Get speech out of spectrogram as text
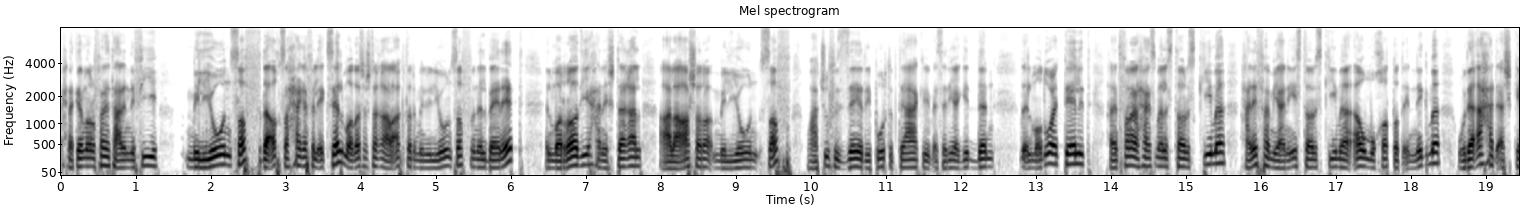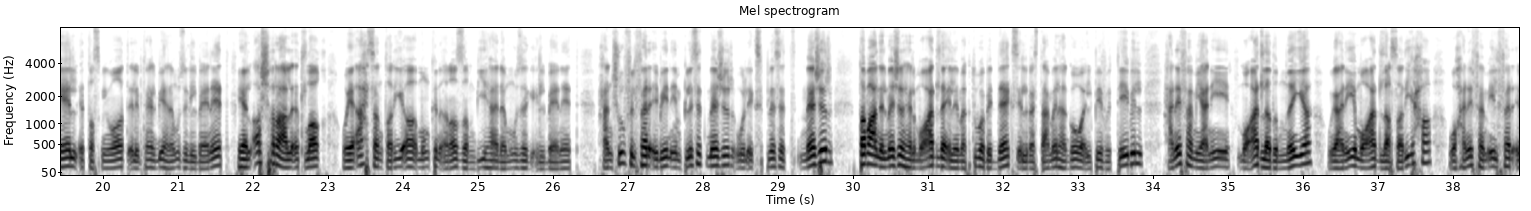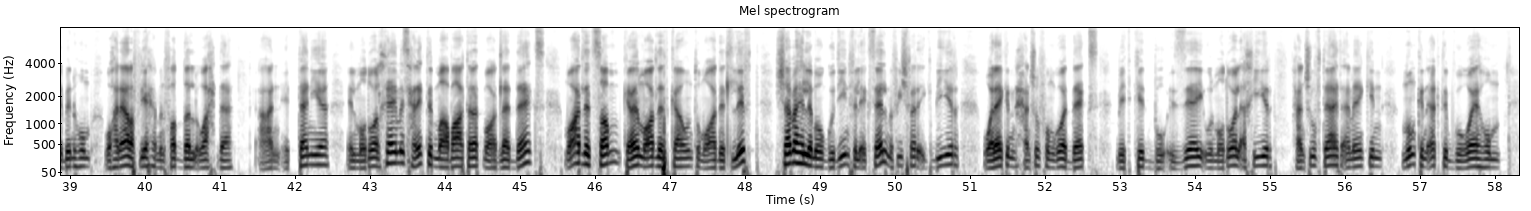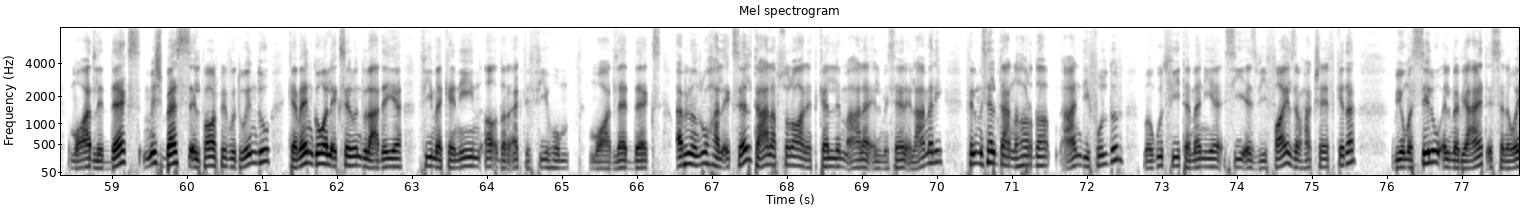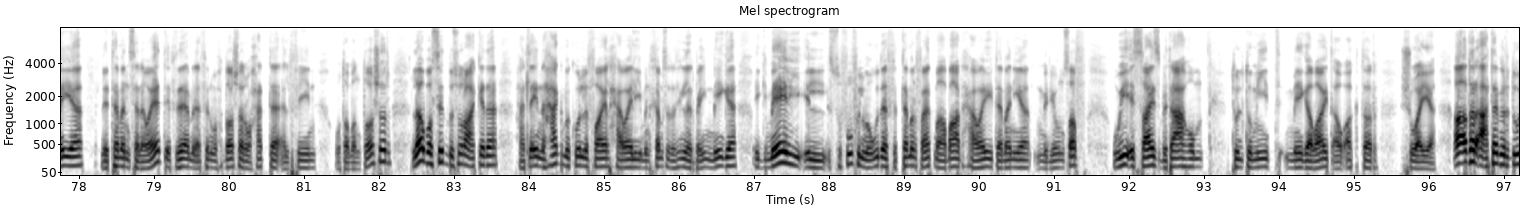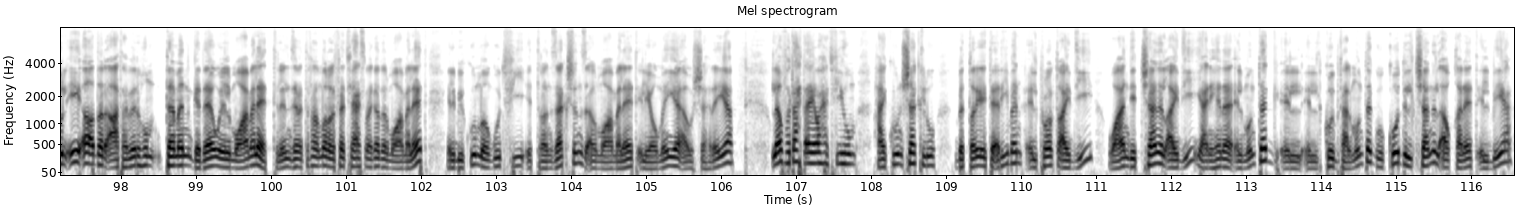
إحنا كنا فاتت على إن في مليون صف ده أقصى حاجة في ال Excel ما أقدرش أشتغل على أكتر من مليون صف من البيانات. المرة دي هنشتغل على 10 مليون صف وهتشوف إزاي ال report بتاعك بيبقى سريع جدا. الموضوع الثالث هنتفرج على حاجة اسمها ال star schema هنفهم يعني إيه star schema أو مخطط النجمة. وده أحد أشكال التصميمات اللي بتعمل بيها نموذج البيانات. هي الأشهر على الإطلاق وهي أحسن طريقة ممكن أنظم بيها نموذج البيانات. هنشوف الفرق بين implicit measure وال explicit measure. طبعا ال measure هي المعادلة اللي مكتوبة بال DAX اللي بستعملها جوه ال pivot table هنفهم يعني إيه معادلة ضمنية ويعني إيه معادلة صريحة وهنفهم إيه الفرق بينهم وهنعرف ليه إحنا بنفضل واحدة عن التانية. الموضوع الخامس هنكتب مع بعض ثلاث معادلات داكس معادلة سم كمان معادلة count ومعادلة left شبه اللي موجودين في ال Excel مفيش فرق كبير ولكن هنشوفهم جوه ال DAX بيتكتبوا إزاي. والموضوع الأخير هنشوف ثلاث أماكن ممكن أكتب جواهم معادله DAX مش بس ال Power Pivot window كمان جوه ال Excel window العادية في مكانين أقدر أكتب فيهم معادلات DAX. قبل ما نروح على ال Excel تعالى بسرعة نتكلم على المثال العملي. في المثال بتاع النهارده عندي folder موجود فيه 8 CSV file زي ما حضرتك شايف كده. بيمثلوا المبيعات السنوية لثمان سنوات ابتداء من 2011 وحتى 2018 لو بصيت بسرعة كده هتلاقي إن حجم كل file حوالي من 35 ل 40 ميجا. إجمالي الصفوف الموجودة في الثمان file ات مع بعض حوالي 8 مليون صف وال size بتاعهم 300 ميجا بايت أو أكتر. شوية. أقدر أعتبر دول إيه؟ أقدر أعتبرهم 8 جداول المعاملات لأن زي ما اتفقنا المرة اللي فاتت في حاجة اسمها جدول المعاملات اللي بيكون موجود فيه ال transactions أو المعاملات اليومية أو الشهرية. لو فتحت أي واحد فيهم هيكون شكله بالطريقة تقريبا ال product ID وعندي channel ID يعني هنا المنتج الكود بتاع المنتج وكود ال channel أو قناة البيع.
